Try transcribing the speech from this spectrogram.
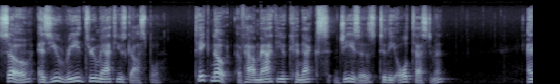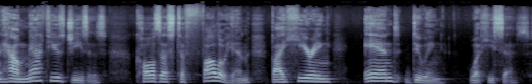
So, as you read through Matthew's gospel, take note of how Matthew connects Jesus to the Old Testament and how Matthew's Jesus calls us to follow him by hearing and doing what he says.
